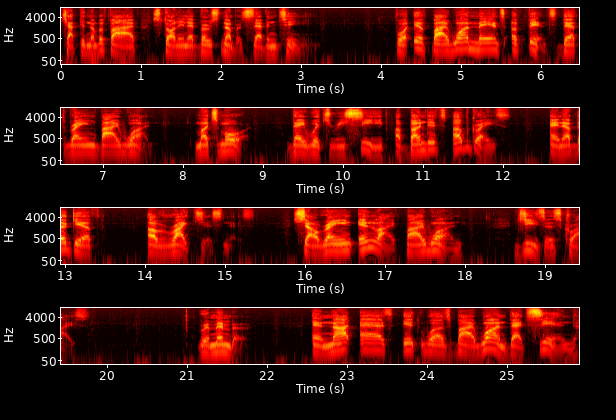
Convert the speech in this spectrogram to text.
chapter number 5, starting at verse number 17. For if by one man's offense death reigned by one, much more they which receive abundance of grace and of the gift of righteousness shall reign in life by one, Jesus Christ. Remember, and not as it was by one that sinned,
